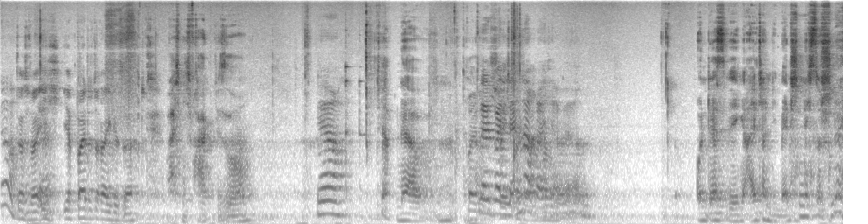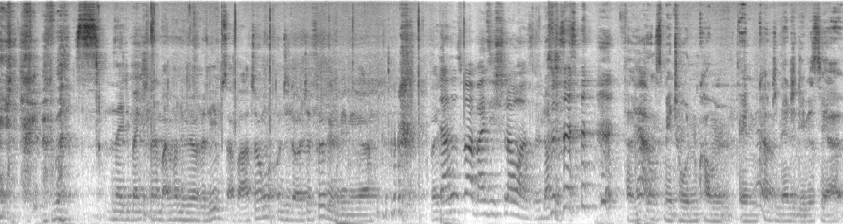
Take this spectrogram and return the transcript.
Ja, Das war okay. ich. Ihr habt beide drei gesagt. Weil ich mich frage, wieso. Ja, Ja, Weil vielleicht weil die Länder reicher werden. Und deswegen altern die Menschen nicht so schnell. Was? Nee, die Menschen haben einfach eine höhere Lebenserwartung und die Leute vögeln weniger. Weil Das ist wahr, weil sie schlauer sind. Verhütungsmethoden kommen in Kontinente, die bisher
